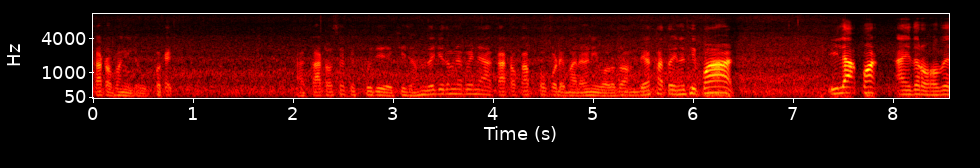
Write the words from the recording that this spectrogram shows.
કાંટો ભાંગી લેવું પકડ. આ કાંટો છે કે ખુદી ખીસ સમજાય તમને કોઈને? આ કાંટો કાપવો પડે મારે અણી વાળો તો. આમ દેખાતો નથી પણ ઈલા પણ અહીં ધરો હવે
